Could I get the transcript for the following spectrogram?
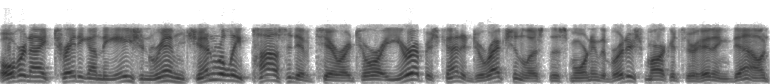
Overnight trading on the Asian rim, generally positive territory. Europe is kind of directionless this morning. The British markets are heading down.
